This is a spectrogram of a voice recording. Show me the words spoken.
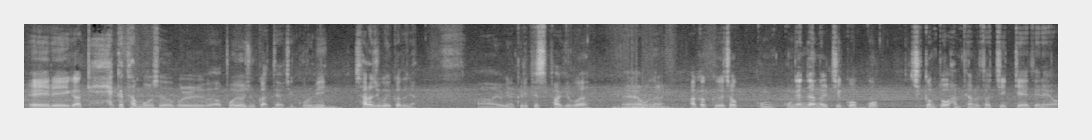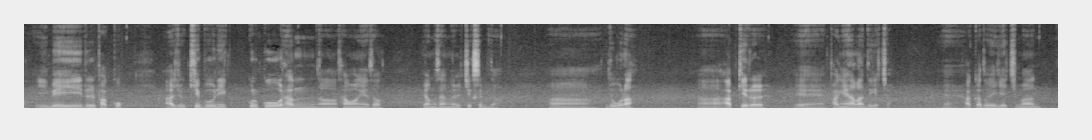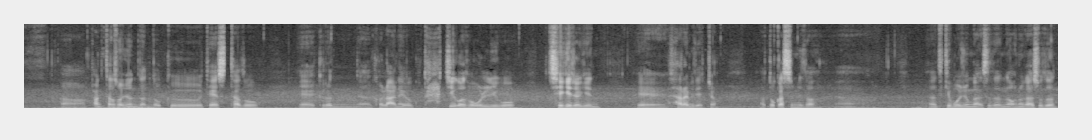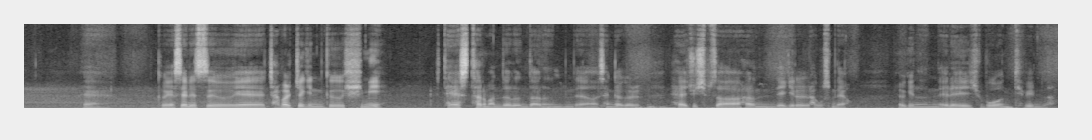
LA가 깨끗한 모습을 어, 보여줄 것 같아요. 지금 구름이 사라지고 있거든요. 어, 여기는 그리피스 파교고요. 예, 오늘 아까 그 저 공연장을 찍었고 지금 또 한 편을 더 찍게 되네요. 이메일을 받고 아주 기분이 꿀꿀한 어, 상황에서 영상을 찍습니다. 아, 누구나 아, 앞길을 예, 방해하면 안 되겠죠. 예, 아까도 얘기했지만 어, 방탄소년단도 그 대스타도 예, 그런 어, 걸안 해갖고 다 찍어서 올리고 세계적인 예, 사람이 됐죠. 아, 똑같습니다. 아, 김호중 가수든 어느 가수든 예, 그 SNS의 자발적인 그 힘이 대스타를 만든다는 어, 생각을 해 주십사 하는 얘기를 하고 싶네요. 여기는 LA 주보원 TV입니다.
